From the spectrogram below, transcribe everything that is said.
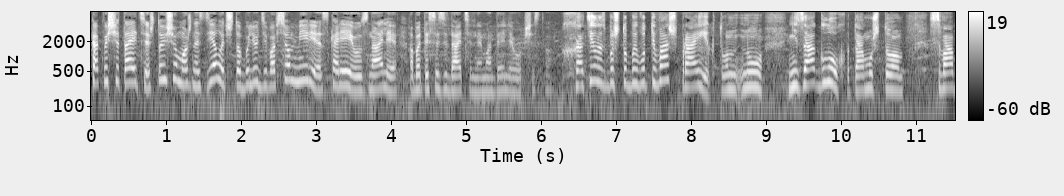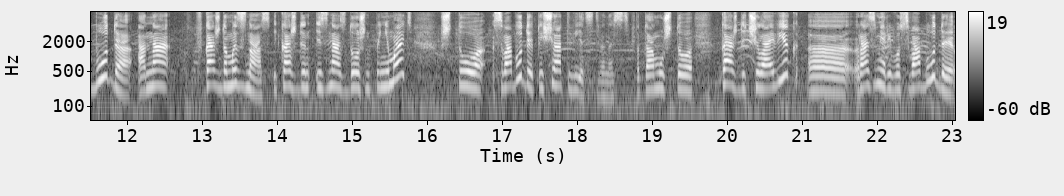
Как вы считаете, что еще можно сделать, чтобы люди во всем мире скорее узнали об этой созидательной модели общества? Хотелось бы, чтобы вот и ваш проект, он ну, не заглох, потому что свобода, она в каждом из нас. И каждый из нас должен понимать, что свобода – это еще ответственность. Потому что каждый человек, э, размер его свободы,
